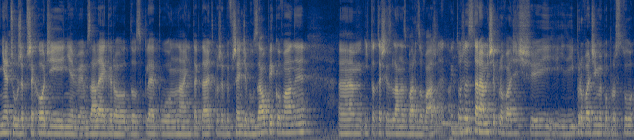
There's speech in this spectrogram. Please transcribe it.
nie czuł, że przechodzi, nie wiem, z Allegro do sklepu online i tak dalej, tylko żeby wszędzie był zaopiekowany, Em, I to też jest dla nas bardzo ważne. No i to, że staramy się prowadzić i, i, i prowadzimy po prostu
